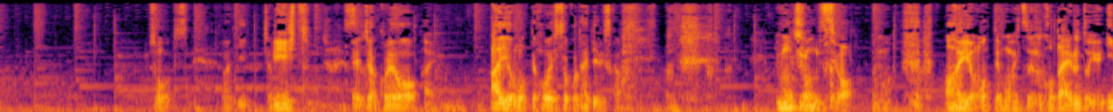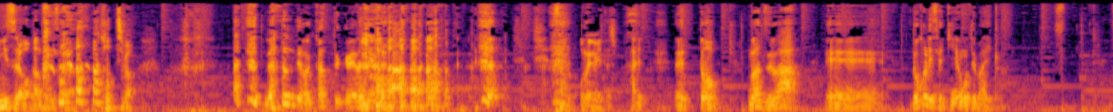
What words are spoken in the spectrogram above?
そうですね。あいいじゃあいい質問じゃないですか。えじゃあこれをはい。愛を持って本質を答えていいですか？もちろんですよ。も う愛を持って本質に応えるという意味すらわかんないですから、こっちは。なんで分かってくれないんだ お願いいたします。はい。えっと、まずは、えー、どこに責任を持てばいいか。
